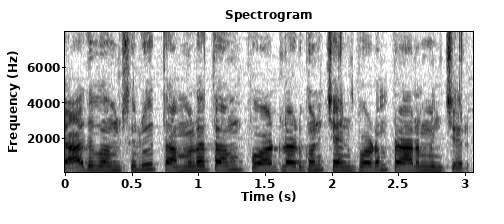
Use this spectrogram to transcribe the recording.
యాదు వంశులు తమలో తాము పోట్లాడుకొని చనిపోవడం ప్రారంభించారు.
